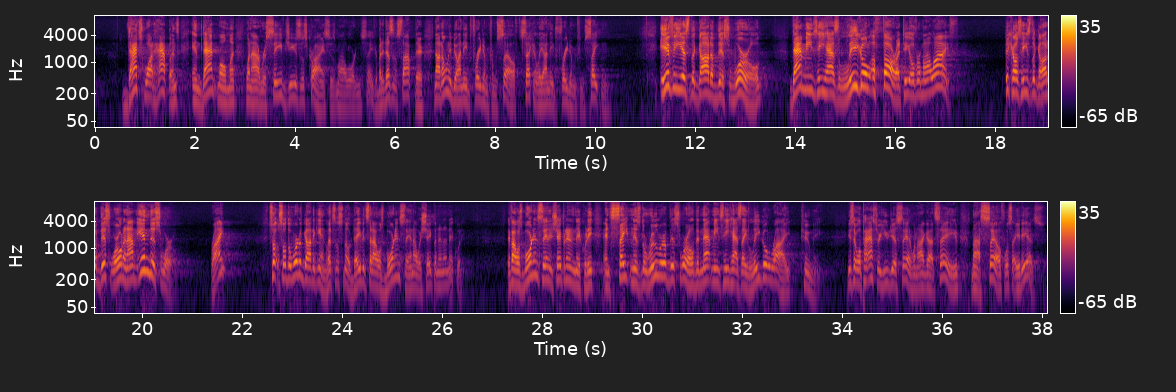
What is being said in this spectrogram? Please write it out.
That's what happens in that moment when I receive Jesus Christ as my Lord and Savior. But it doesn't stop there. Not only do I need freedom from self, secondly, I need freedom from Satan. If he is the God of this world, that means he has legal authority over my life because he's the God of this world and I'm in this world, right? So, so the Word of God again lets us know David said, I was born in sin, I was shapen in iniquity. If I was born in sin and shaped in iniquity, and Satan is the ruler of this world, then that means he has a legal right to me. You say, well, Pastor, you just said when I got saved, myself will say it is.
